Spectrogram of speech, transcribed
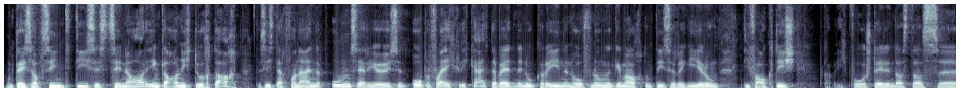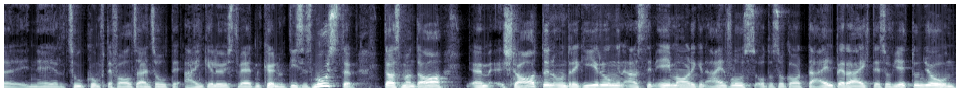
Und deshalb sind diese Szenarien gar nicht durchdacht. Das ist auch von einer unseriösen Oberflächlichkeit. Da werden den Ukrainern Hoffnungen gemacht und dieser Regierung, die faktisch kann ich vorstellen, dass das äh, in näherer Zukunft der Fall sein sollte, eingelöst werden können. Und dieses Muster, dass man da ähm, Staaten und Regierungen aus dem ehemaligen Einfluss oder sogar Teilbereich der Sowjetunion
